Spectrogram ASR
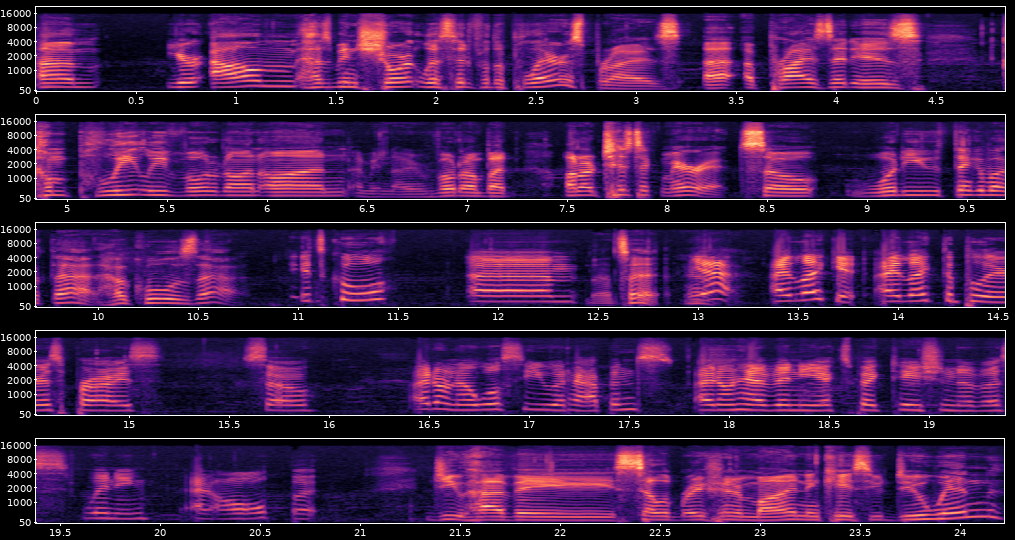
Um, your album has been shortlisted for the Polaris Prize, uh, a prize that is completely voted on on. I mean, not even voted on, but on artistic merit. So, what do you think about that? How cool is that? It's cool. Um, That's it. yeah, I like it. I like the Polaris Prize. So, I don't know. We'll see what happens. I don't have any expectation of us winning at all, but Do you have a celebration in mind in case you do win?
